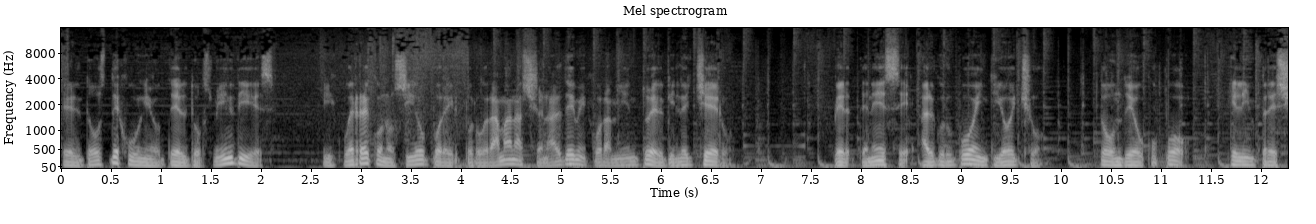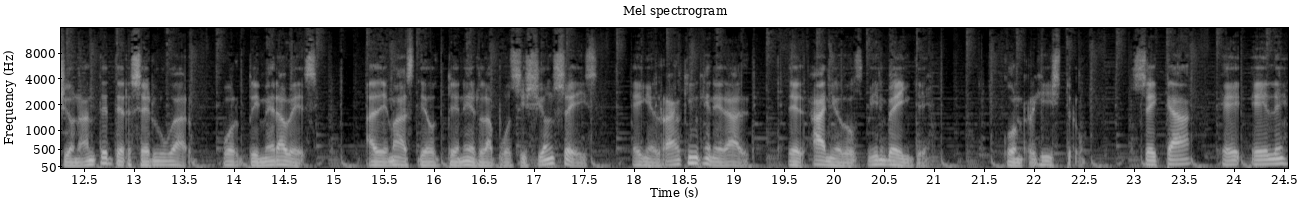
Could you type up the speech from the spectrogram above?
el 2 de junio del 2010 y fue reconocido por el Programa Nacional de Mejoramiento del Lechero. Pertenece al Grupo 28, donde ocupó el impresionante tercer lugar por primera vez, además de obtener la posición 6 en el ranking general del año 2020, con registro CK GL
